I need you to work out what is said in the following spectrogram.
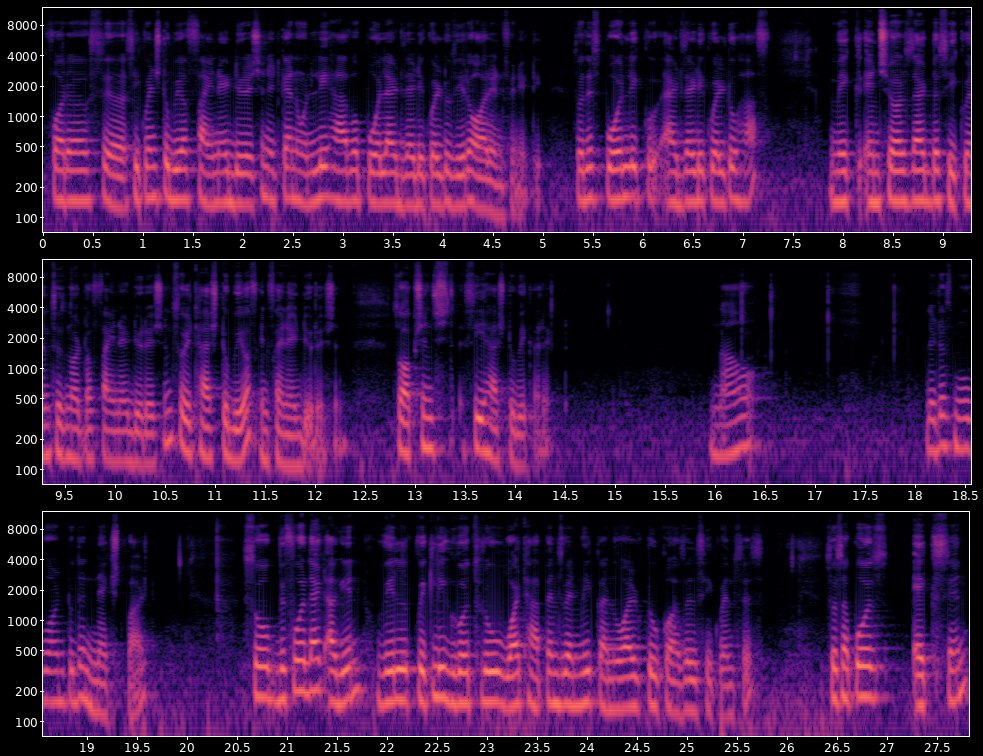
for a sequence to be of finite duration, it can only have a pole at z equal to 0 or infinity. So this pole at z equal to half make ensures that the sequence is not of finite duration, so it has to be of infinite duration. So option C has to be correct. Now let us move on to the next part. So before that again, we'll quickly go through what happens when we convolve two causal sequences. So suppose xn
